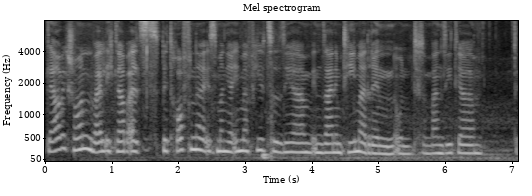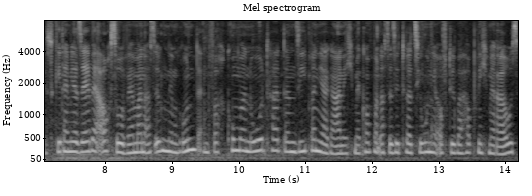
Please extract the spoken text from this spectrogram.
Glaube ich schon, weil ich glaube, als Betroffener ist man ja immer viel zu sehr in seinem Thema drin und man sieht ja, das geht einem ja selber auch so, wenn man aus irgendeinem Grund einfach Kummer, Not hat, dann sieht man ja gar nicht mehr, kommt man aus der Situation ja oft überhaupt nicht mehr raus.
